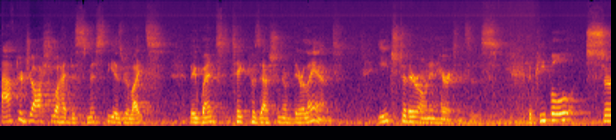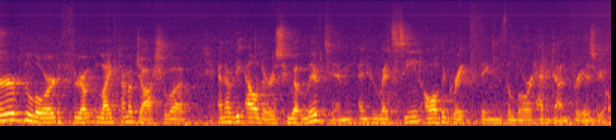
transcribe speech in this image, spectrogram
After Joshua had dismissed the Israelites, they went to take possession of their land, each to their own inheritances. The people served the Lord throughout the lifetime of Joshua and of the elders who outlived him and who had seen all the great things the Lord had done for Israel.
